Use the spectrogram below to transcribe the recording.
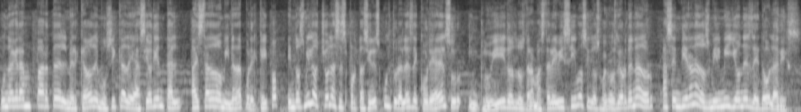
una gran parte del mercado de música de Asia Oriental ha estado dominada por el K-pop. En 2008, las exportaciones culturales de Corea del Sur, incluidos los dramas televisivos y los juegos de ordenador, ascendieron a 2 mil millones de dólares,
